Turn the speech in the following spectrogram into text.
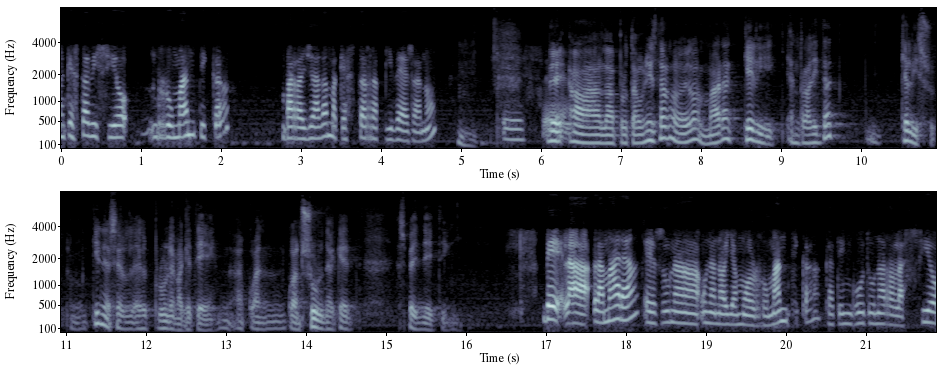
aquesta visió romàntica barrejada amb aquesta rapidesa, no? Mm. És, eh... Bé, a la protagonista de la novel·la, Mara, què li, en realitat, què li, quin és el, el problema que té quan, quan surt d'aquest speed dating? Bé, la, la mare és una, una noia molt romàntica, que ha tingut una relació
